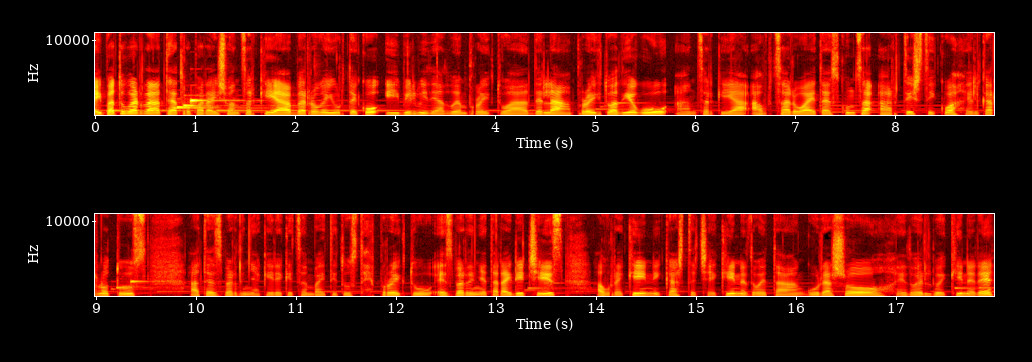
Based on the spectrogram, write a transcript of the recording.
Aipatu behar da, Teatro Paraiso antzerkia berrogei urteko ibilbidea duen proiektua dela. Proiektua diogu, antzerkia, haurtzaroa eta hezkuntza artistikoa elkarlotuz, ate ezberdinak irekitzen baitituzte. Proiektu ezberdinetara iritsiz, aurrekin, ikastetxeekin edo eta guraso edo helduekin ere,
